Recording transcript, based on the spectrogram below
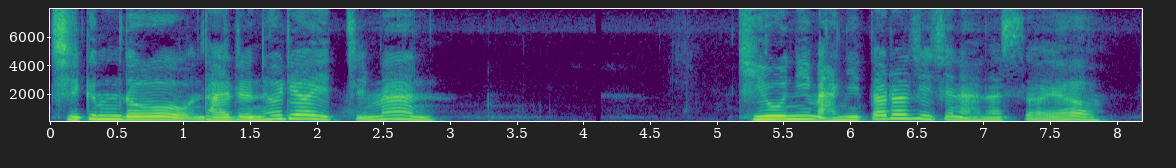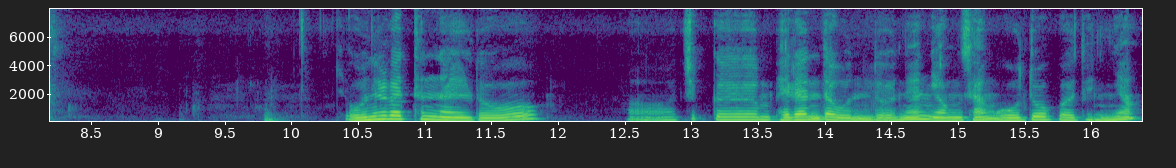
지금도 날은 흐려 있지만 기온이 많이 떨어지진 않았어요. 오늘 같은 날도 어, 지금 베란다 온도는 영상 5도거든요.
